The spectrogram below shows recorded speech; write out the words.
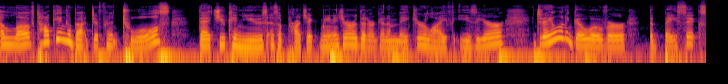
I love talking about different tools that you can use as a project manager that are going to make your life easier. Today, I want to go over the basics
